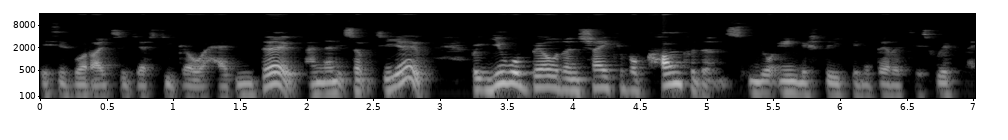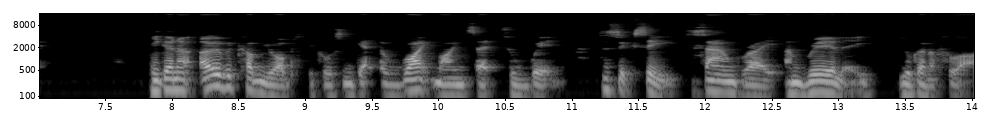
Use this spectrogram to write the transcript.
this is what I'd suggest you go ahead and do. And then it's up to you but you will build unshakable confidence in your English speaking abilities with me. You're going to overcome your obstacles and get the right mindset to win, to succeed, to sound great, and really, you're going to fly.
